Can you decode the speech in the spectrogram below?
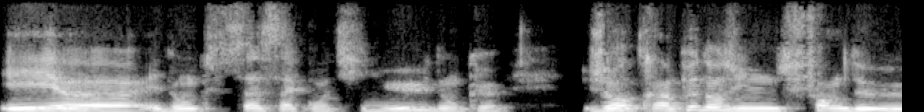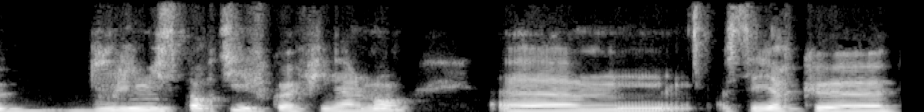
Et, euh, et, donc ça, ça continue. Donc euh, j'entre un peu dans une forme de boulimie sportive, quoi, finalement. Euh, c'est-à-dire que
